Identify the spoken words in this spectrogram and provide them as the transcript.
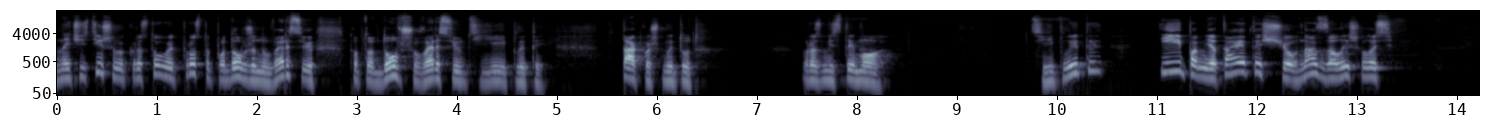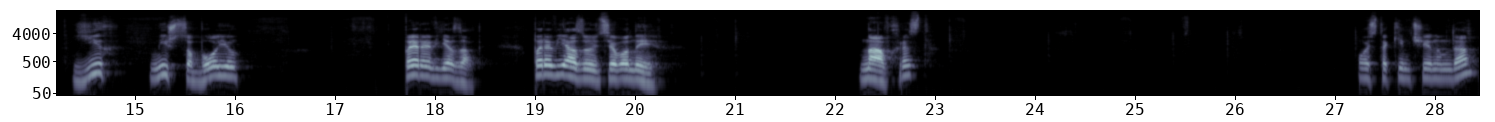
найчастіше використовують просто подовжену версію, тобто довшу версію цієї плити. Також ми тут розмістимо ці плити. І пам'ятаєте, що в нас залишилось їх між собою перев'язати. Перев'язуються вони навхрест. Ось таким чином, да?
